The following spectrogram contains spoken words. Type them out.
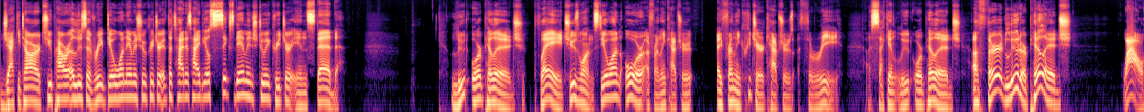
Jackie Tar, 2 power elusive, reap, deal 1 damage to a creature. If the tide is high, deal 6 damage to a creature instead. Loot or pillage. Play, choose one, steal one, or a friendly capture a friendly creature captures 3. A second loot or pillage. A third loot or pillage. Wow.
